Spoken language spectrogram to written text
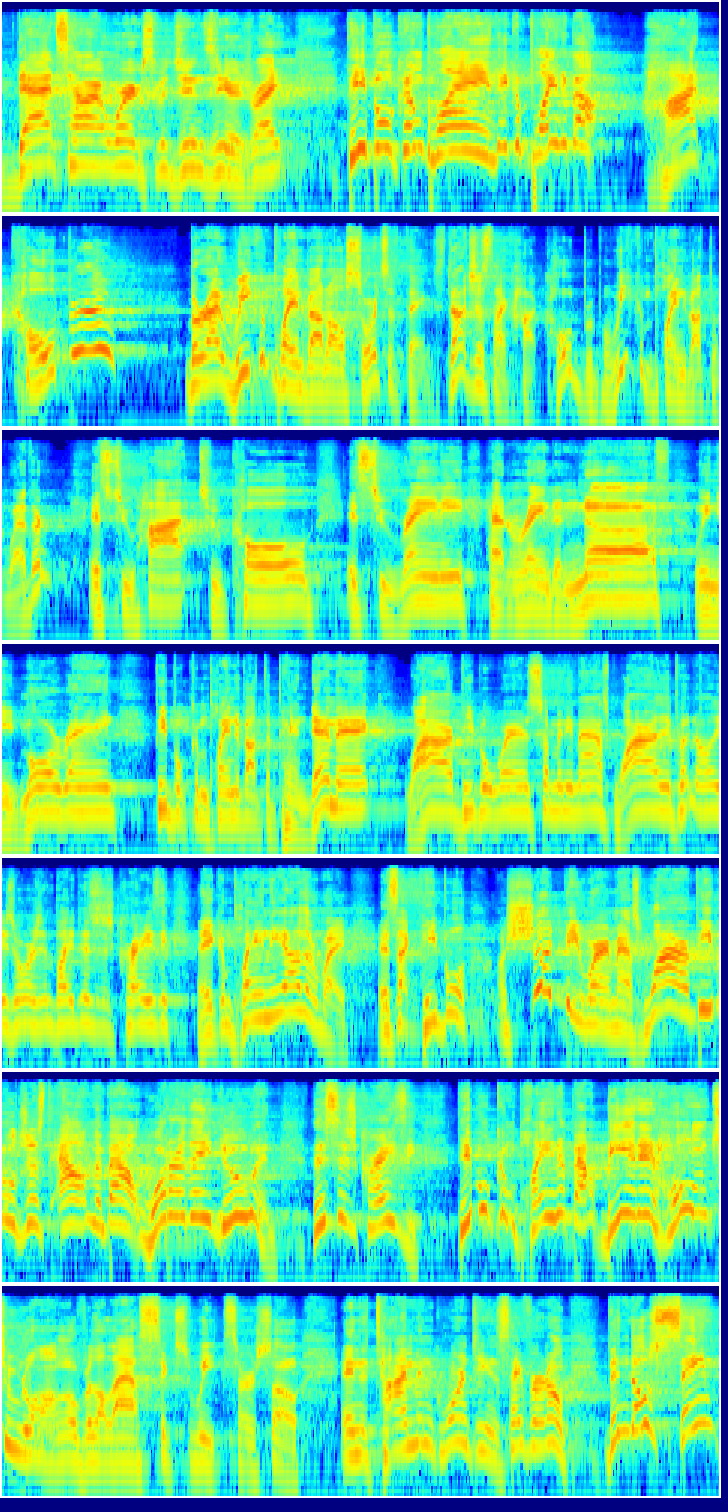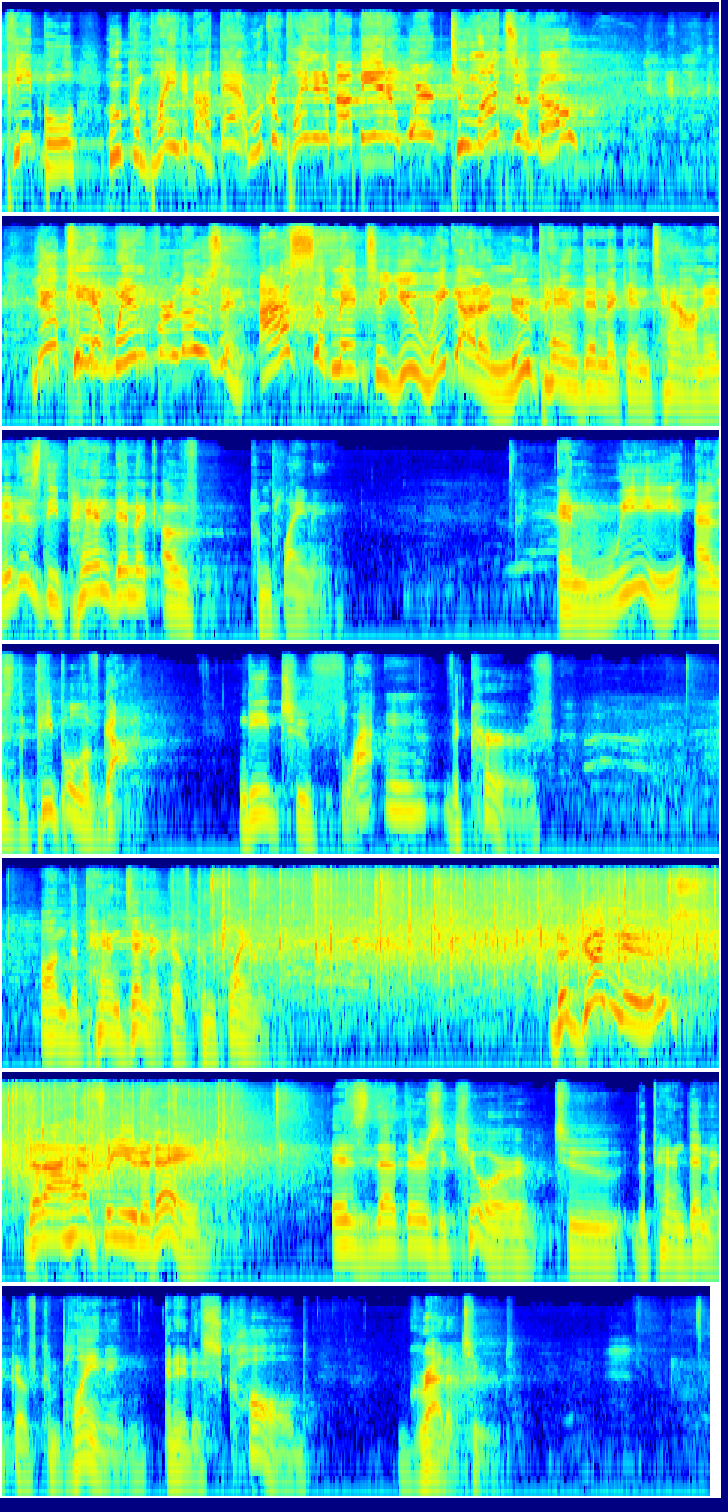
That's how it works with Gen Zers, right? People complain. They complain about hot cold brew? But right, we complain about all sorts of things, not just like hot, cold, but we complain about the weather. It's too hot, too cold, it's too rainy, hadn't rained enough, we need more rain. People complain about the pandemic. Why are people wearing so many masks? Why are they putting all these orders in place? This is crazy. They complain the other way. It's like people should be wearing masks. Why are people just out and about? What are they doing? This is crazy. People complain about being at home too long over the last six weeks or so, and the time in quarantine, safer at home. Then those same people who complained about that were complaining about being being at work two months ago. You can't win for losing. I submit to you, we got a new pandemic in town, and it is the pandemic of complaining. And we, as the people of God, need to flatten the curve on the pandemic of complaining. The good news that I have for you today is that there's a cure to the pandemic of complaining, and it is called gratitude.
